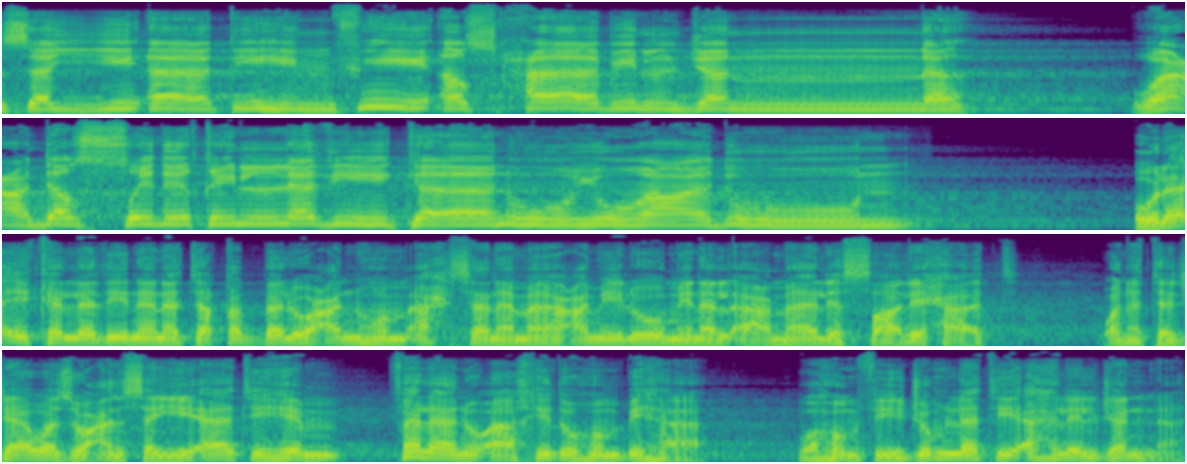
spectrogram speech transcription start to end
سيئاتهم في أصحاب الجنة. وعد الصدق الذي كانوا يوعدون. أولئك الذين نتقبل عنهم أحسن ما عملوا من الأعمال الصالحات ونتجاوز عن سيئاتهم فلا نؤاخذهم بها وهم في جملة أهل الجنة.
